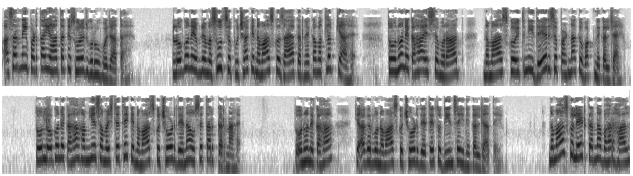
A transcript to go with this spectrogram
اثر نہیں پڑتا یہاں تک کہ سورج غروب ہو جاتا ہے۔ لوگوں نے ابن مسعد سے پوچھا کہ نماز کو ضائع کرنے کا مطلب کیا ہے؟ تو انہوں نے کہا، اس سے مراد نماز کو اتنی دیر سے پڑھنا کہ وقت نکل جائے۔ تو ان لوگوں نے کہا، ہم یہ سمجھتے تھے کہ نماز کو چھوڑ دینا، اسے ترک کرنا ہے۔ تو انہوں نے کہا کہ اگر وہ نماز کو چھوڑ دیتے تو دین سے ہی نکل جاتے۔ نماز کو لیٹ کرنا بہرحال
